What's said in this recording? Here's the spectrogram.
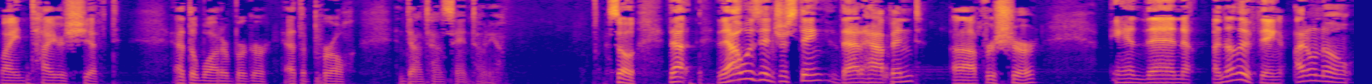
my entire shift at the Whataburger at the Pearl in downtown San Antonio. So that that was interesting. That happened uh, for sure. And then another thing, I don't know.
